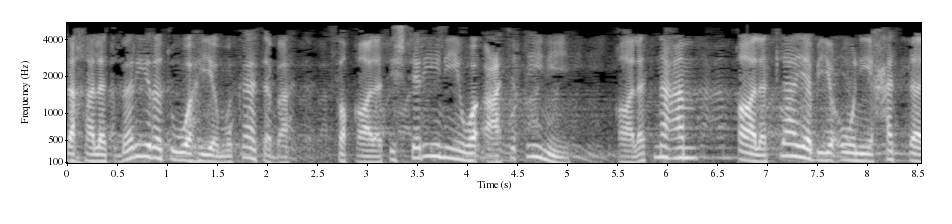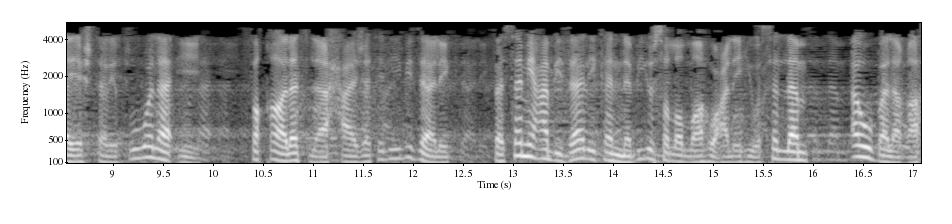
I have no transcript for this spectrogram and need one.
دخلت بريرة وهي مكاتبة. فقالت اشتريني وأعتقيني. قالت نعم. قالت لا يبيعوني حتى يشترطوا ولائي. فقالت لا حاجة لي بذلك. فسمع بذلك النبي صلى الله عليه وسلم أو بلغه.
